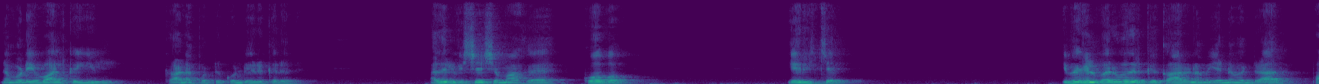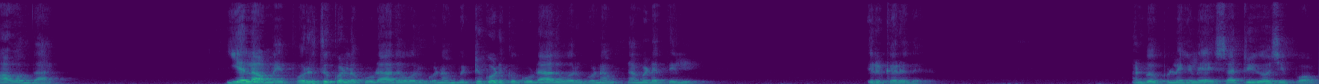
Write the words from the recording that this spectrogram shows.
நம்முடைய வாழ்க்கையில் காணப்பட்டு கொண்டு இருக்கிறது அதில் விசேஷமாக கோபம் எரிச்சல். இவைகள் வருவதற்கு காரணம் என்னவென்றால் பாவம்தான். இயலாமை பொறுத்து கொள்ளக்கூடாத ஒரு குணம் விட்டு கொடுக்கக்கூடாத ஒரு குணம் நம்மிடத்தில் இருக்கிறது. அன்பு பிள்ளைகளே சற்று யோசிப்போம்.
